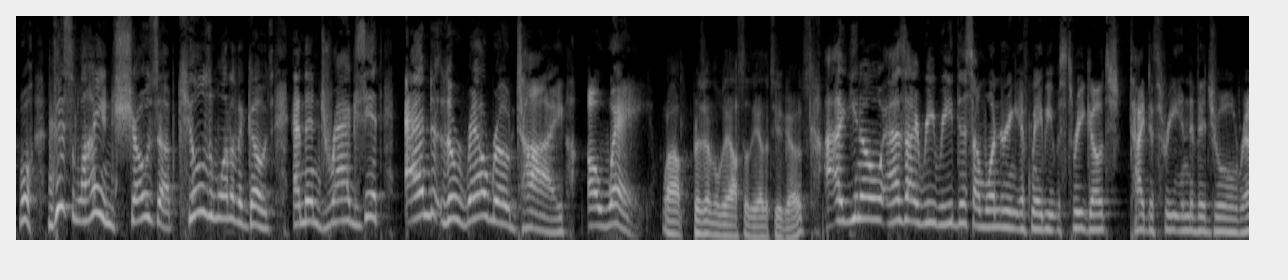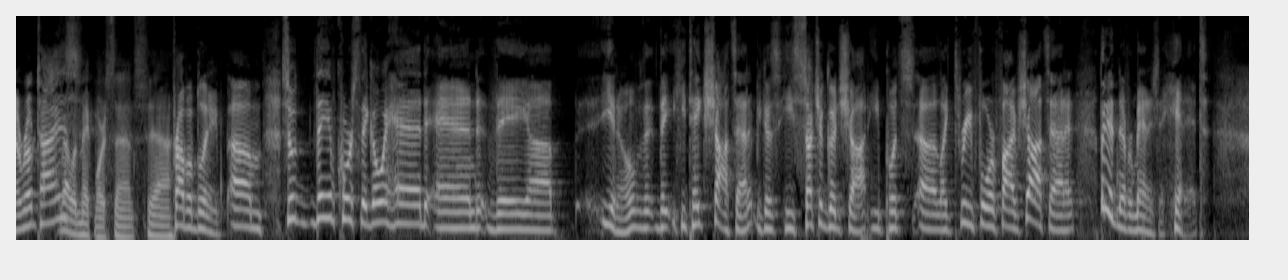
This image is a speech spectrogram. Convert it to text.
Well, this lion shows up, kills one of the goats, and then drags it and the railroad tie away. Well, presumably also the other two goats. I, you know, as I reread this, I'm wondering if maybe it was three goats tied to three individual railroad ties. That would make more sense. Yeah. Probably. Um, so they, of course, they go ahead and they, uh, you know, they, they, he takes shots at it because he's such a good shot. He puts uh, like three, four, five shots at it, but he'd never managed to hit it.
